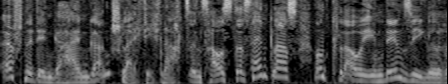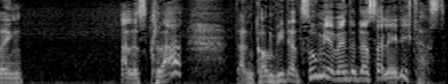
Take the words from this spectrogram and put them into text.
Öffne den Geheimgang, schleich dich nachts ins Haus des Händlers und klaue ihm den Siegelring. Alles klar? Dann komm wieder zu mir, wenn du das erledigt hast.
